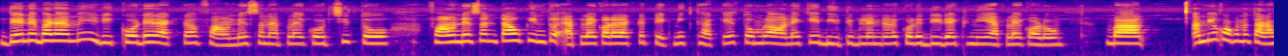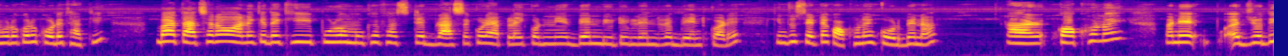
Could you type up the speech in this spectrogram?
দেন এবারে আমি রিকোডের একটা ফাউন্ডেশন অ্যাপ্লাই করছি। তো ফাউন্ডেশনটাও কিন্তু অ্যাপ্লাই করার একটা টেকনিক থাকে। তোমরা অনেকেই বিউটি ব্লেন্ডারে করে ডিরেক্ট নিয়ে অ্যাপ্লাই করো বা আমিও কখনো তাড়াহুড়ো করে করে থাকি। বা তাছাড়াও অনেকে দেখি পুরো মুখে ফার্স্টে ব্রাশে করে অ্যাপ্লাই করে নিয়ে দেন বিউটি ব্লেন্ডারে ব্লেন্ড করে। কিন্তু সেটা কখনোই করবে না। আর কখনোই মানে যদি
